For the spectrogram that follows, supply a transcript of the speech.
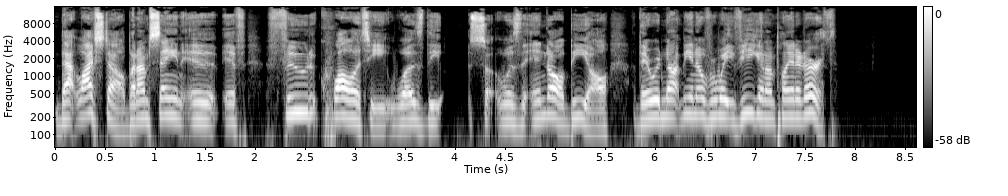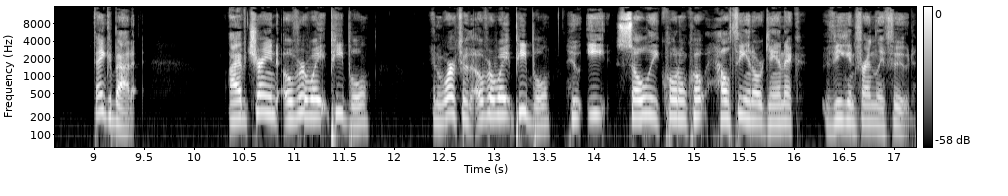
that lifestyle, but I'm saying if, if food quality was the was the end all be all, there would not be an overweight vegan on planet Earth. Think about it. I've trained overweight people and worked with overweight people who eat solely quote unquote healthy and organic vegan friendly food.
